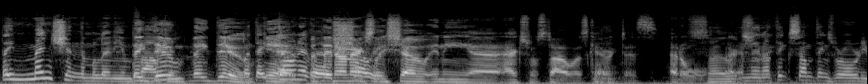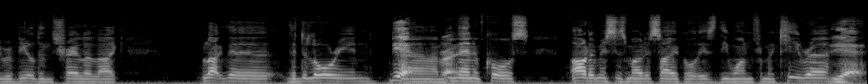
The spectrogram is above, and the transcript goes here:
They mention the Millennium They Falcon. do, they do, but they yeah, don't ever But they don't show actually it. show any uh, actual Star Wars characters at all. So, and then I think some things were already revealed in the trailer, like like the the DeLorean. Yeah, um, right. And then of course, Artemis's motorcycle is the one from Akira. yeah.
